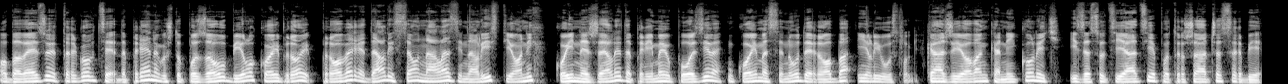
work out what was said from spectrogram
obavezuje trgovce da pre nego što pozovu bilo koji broj provere da li se on nalazi na listi onih koji ne žele da primaju pozive u kojima se nude roba ili usluge, kaže Jovanka Nikolić iz Asocijacije potrošača Srbije.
